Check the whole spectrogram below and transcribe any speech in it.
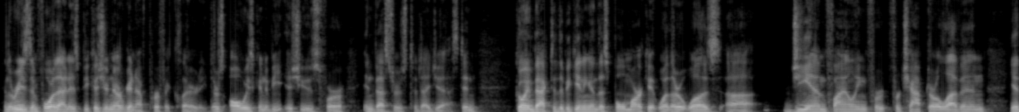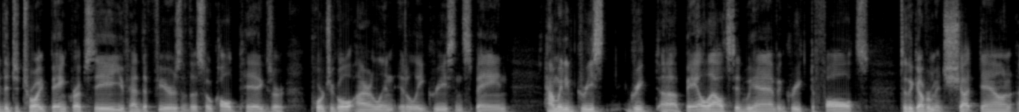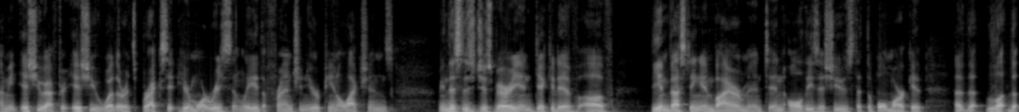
And the reason for that is because you're never going to have perfect clarity. There's always going to be issues for investors to digest. And going back to the beginning of this bull market, whether it was uh, GM filing for, for Chapter 11, you had the Detroit bankruptcy, you've had the fears of the so called PIIGS or Portugal, Ireland, Italy, Greece, and Spain. How many Greece, Greek uh, bailouts did we have and Greek defaults? To the government shutdown. I mean, issue after issue, whether it's Brexit here more recently, the French and European elections. I mean, this is just very indicative of the investing environment and all these issues that the bull market, uh, that,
